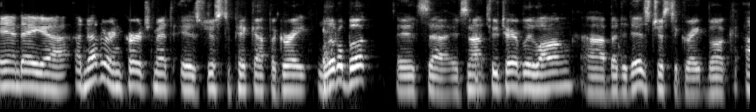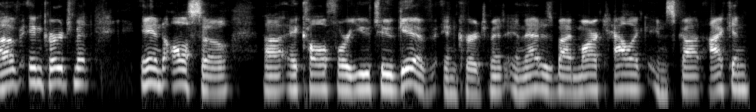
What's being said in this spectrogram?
and a uh, another encouragement is just to pick up a great little book. It's uh, it's not too terribly long, uh, but it is just a great book of encouragement, and also uh, a call for you to give encouragement, and that is by Mark Hallock and Scott Eichen,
